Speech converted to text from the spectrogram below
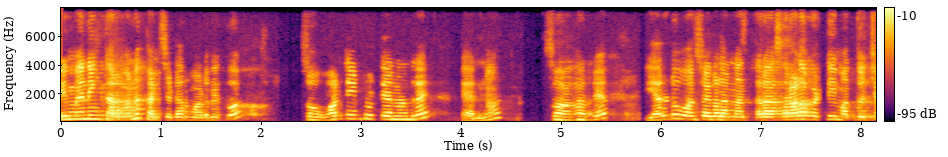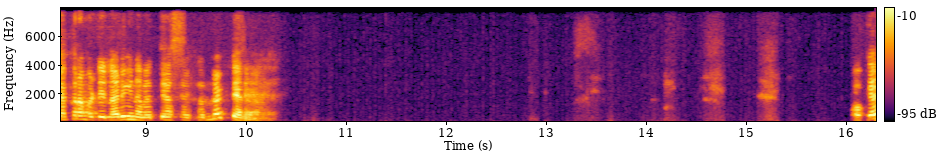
ರಿಮೈನಿಂಗ್ ಟರ್ಮ್ ಅನ್ನ ಕನ್ಸಿಡರ್ ಮಾಡಬೇಕು. ಸೊ ಒನ್ ಇಂಟು ಟೆನ್ ಅಂದ್ರೆ ಟೆನ್ ಸೊ ಹಾಗಾದ್ರೆ ಎರಡು ವರ್ಷಗಳ ನಂತರ ಸರಳ ಬಡ್ಡಿ ಮತ್ತು ಚಕ್ರ ಬಡ್ಡಿ ನಡುವಿನ ವ್ಯತ್ಯಾಸ ಎಷ್ಟಂದ್ರೆ ಟೆನ್ ಓಕೆ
